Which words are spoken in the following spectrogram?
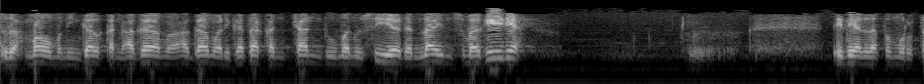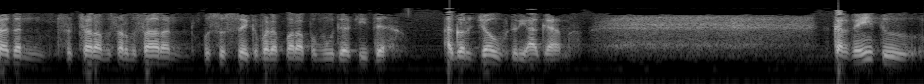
sudah mau meninggalkan agama, agama dikatakan candu manusia dan lain sebagainya. Ini adalah pemurtadan secara besar-besaran khususnya kepada para pemuda kita agar jauh dari agama. Karena itu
